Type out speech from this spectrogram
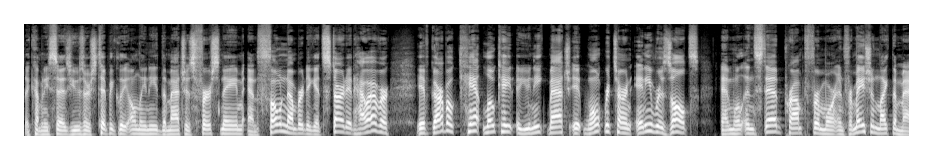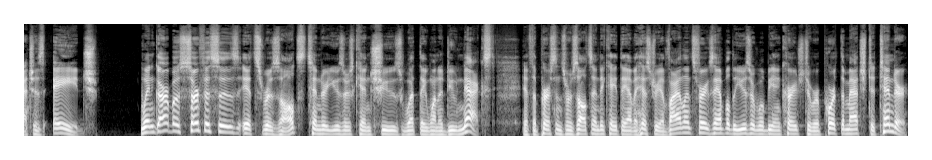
The company says users typically only need the match's first name and phone number to get started. However, if Garbo can't locate a unique match, it won't return any results and will instead prompt for more information like the match's age. When Garbo surfaces its results, Tinder users can choose what they want to do next. If the person's results indicate they have a history of violence, for example, the user will be encouraged to report the match to Tinder.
